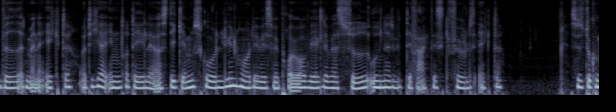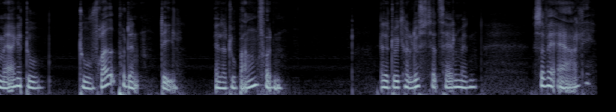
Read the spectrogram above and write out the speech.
ved, at man er ægte, og de her indre dele af os, de gennemskuer lynhurtigt, hvis vi prøver at virkelig være søde, uden at det faktisk føles ægte. Så hvis du kan mærke, at du, du er vred på den del, eller du er bange for den, eller du ikke har lyst til at tale med den, så vær ærlig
